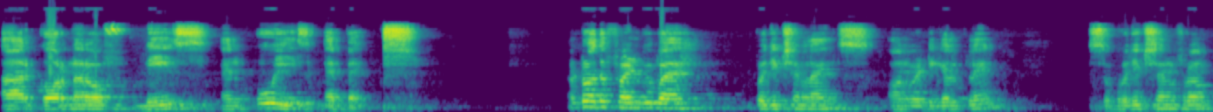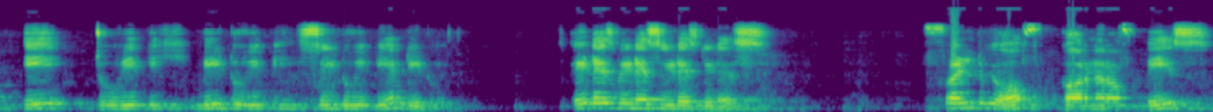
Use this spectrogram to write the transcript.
are corner of base and O is apex. Now draw the front view by projection lines on vertical plane. So projection from A to VP, B to VP, C to VP and D to VP. A dash, B dash, C dash, D dash. Front view of corner of base.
